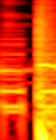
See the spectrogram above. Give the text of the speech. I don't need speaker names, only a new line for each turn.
Bye.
